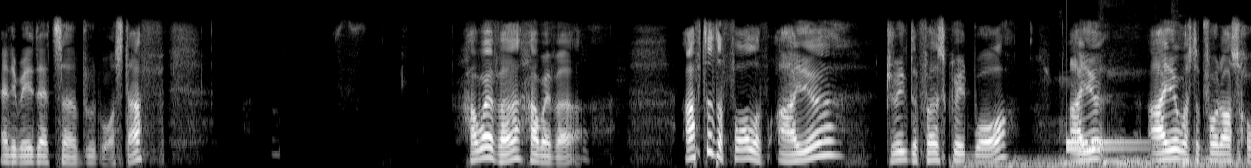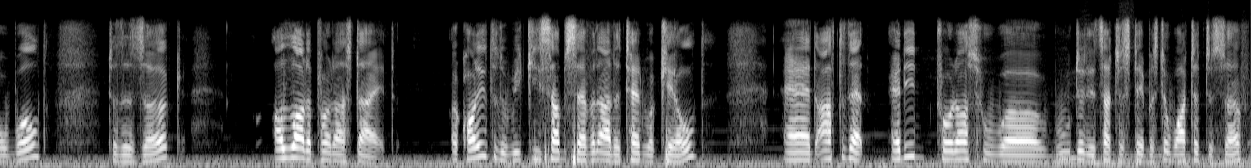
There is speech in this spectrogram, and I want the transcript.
Anyway, that's uh, Brood War stuff. However, however, after the fall of Aiur during the First Great War, Aiur, Aiur was the Protoss homeworld to the Zerg. A lot of Protoss died. According to the wiki, some 7 out of 10 were killed. And after that, any Protoss who were wounded in such a state but still wanted to serve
